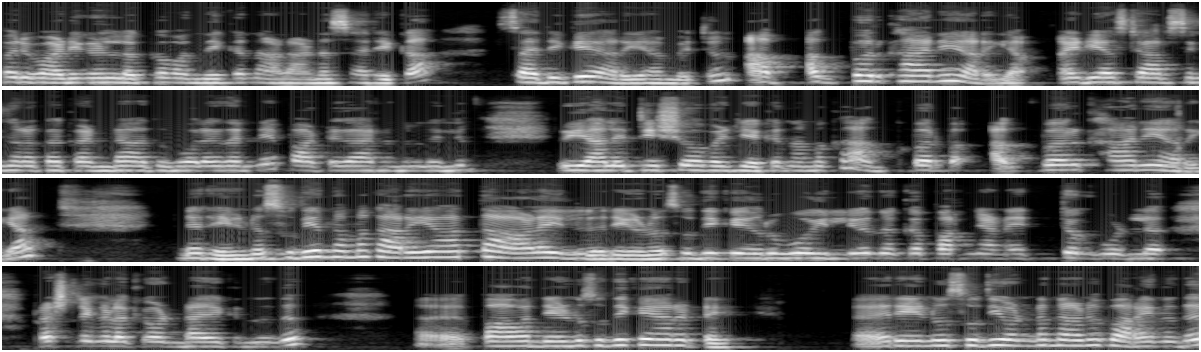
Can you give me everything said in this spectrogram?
പരിപാടികളിലൊക്കെ വന്നേക്കുന്ന ആളാണ് സരിക സരികയെ അറിയാൻ പറ്റും. അക്ബർ ഖാനെ അറിയാം. ഐഡിയ സ്റ്റാർ സിംഗർ ഒക്കെ കണ്ട അതുപോലെ തന്നെ പാട്ടുകാരൻ എന്നുള്ളതിലും റിയാലിറ്റി ഷോ വഴിയൊക്കെ നമുക്ക് അക്ബർ അക്ബർ ഖാനെ അറിയാം. പിന്നെ രേണുസുതിയെ നമുക്ക് അറിയാത്ത ആളെ ഇല്ല. രേണുസുതി കയറുവോ ഇല്ലയോ എന്നൊക്കെ പറഞ്ഞാണ് ഏറ്റവും കൂടുതൽ പ്രശ്നങ്ങളൊക്കെ ഉണ്ടായിരിക്കുന്നത് പാവം രേണുസുതി കയറട്ടെ രേണുസുതി ഉണ്ടെന്നാണ് പറയുന്നത്.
